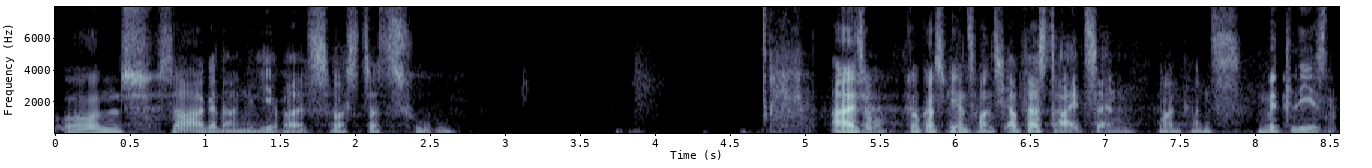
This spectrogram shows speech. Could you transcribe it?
und sage dann jeweils was dazu. Also, Lukas 24 ab Vers 13. Man kann es mitlesen.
